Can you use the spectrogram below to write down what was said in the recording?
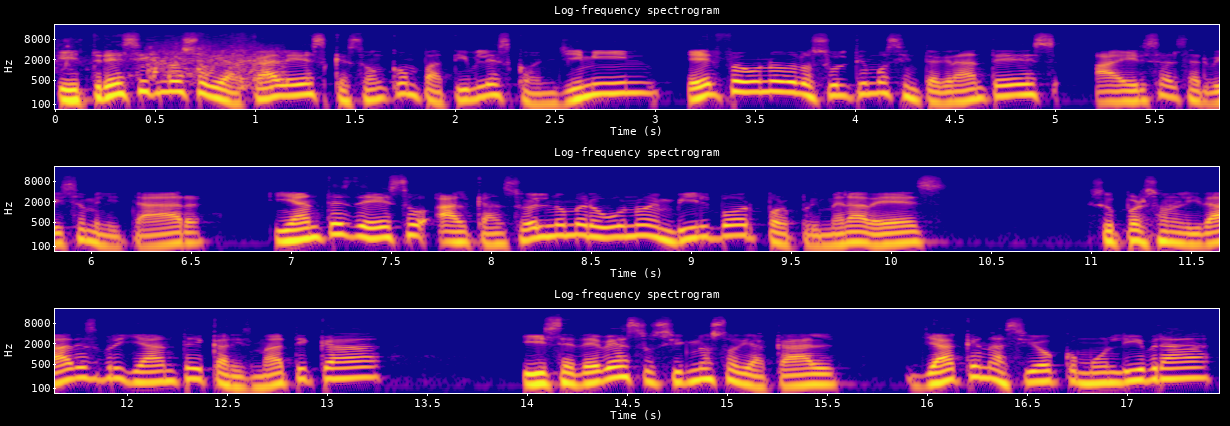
y tres signos zodiacales que son compatibles con Jimin. Él fue uno de los últimos integrantes a irse al servicio militar y antes de eso alcanzó el número uno en Billboard por primera vez. Su personalidad es brillante y carismática y se debe a su signo zodiacal, ya que nació como un Libra.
